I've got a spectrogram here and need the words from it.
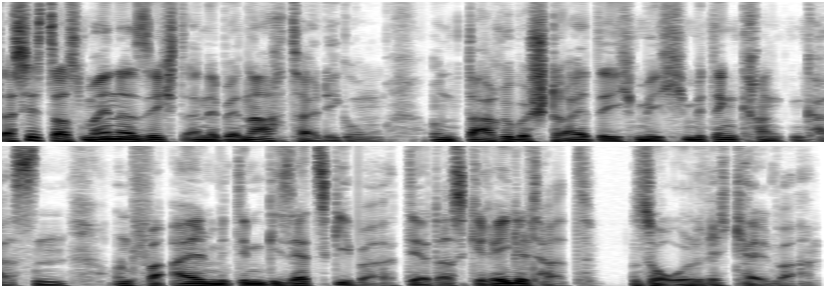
Das ist aus meiner Sicht eine Benachteiligung und darüber streite ich mich mit den Krankenkassen und vor allem mit dem Gesetzgeber, der das geregelt hat, so Ulrich Kelber.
